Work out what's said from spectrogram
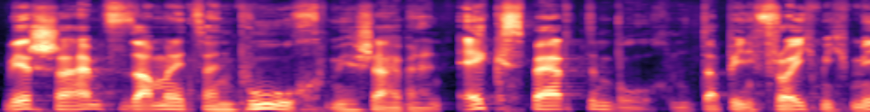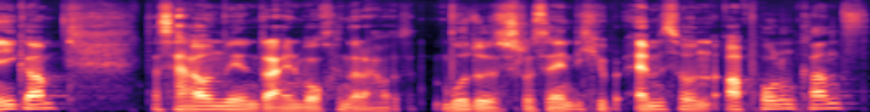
Wir schreiben zusammen jetzt ein Buch. Wir schreiben ein Expertenbuch. Und da freue ich mich mega. Das hauen wir in drei Wochen raus, wo du es schlussendlich über Amazon abholen kannst.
